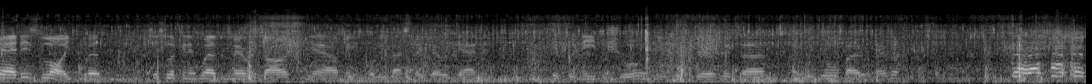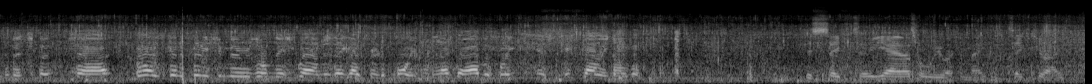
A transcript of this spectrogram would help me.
Yeah, it is light, but just looking at where the mirrors are, yeah, I think it's probably best they go again. And if we need to shorten, you can do it with, uh, with your boat, over. Yeah, that's my sentiments, but uh, Brian's going to finish the mirrors on this round as they go through the point and let the other fleets just keep going over. Just safe two, yeah, that's what we recommend. Take two out.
